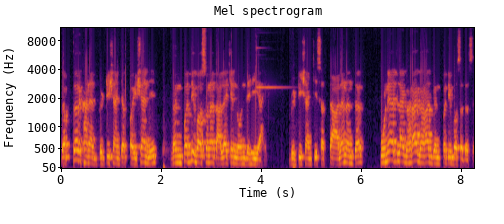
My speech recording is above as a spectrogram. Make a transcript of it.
दप्तरखान्यात ब्रिटिशांच्या पैशांनी गणपती बसवण्यात आल्याचे नोंदही आहे. ब्रिटिशांची सत्ता आल्यानंतर पुण्यातल्या घराघरात गणपती बसत असे.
